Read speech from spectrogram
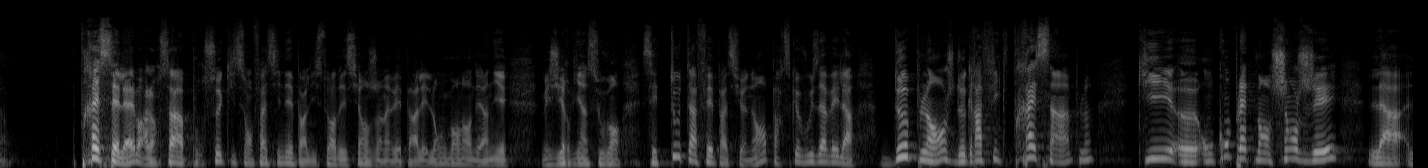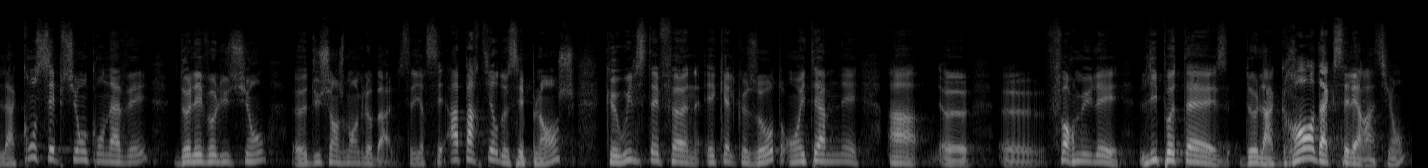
très célèbres. Alors ça, pour ceux qui sont fascinés par l'histoire des sciences, j'en avais parlé longuement l'an dernier, mais j'y reviens souvent, c'est tout à fait passionnant parce que vous avez là deux planches de graphiques très simples qui euh, ont complètement changé la, conception qu'on avait de l'évolution euh, du changement global. C'est-à-dire c'est à partir de ces planches que Will Stephen et quelques autres ont été amenés à euh, formuler l'hypothèse de la grande accélération,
